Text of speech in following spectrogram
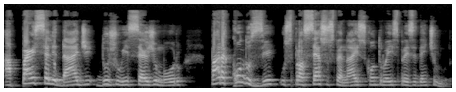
a parcialidade do juiz Sérgio Moro para conduzir os processos penais contra o ex-presidente Lula.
